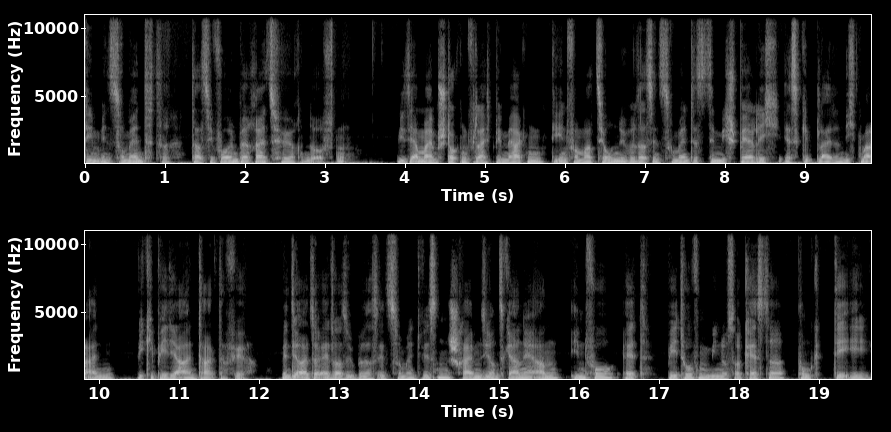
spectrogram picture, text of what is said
dem Instrument, das Sie vorhin bereits hören durften. Wie Sie an meinem Stocken vielleicht bemerken, die Informationen über das Instrument ist ziemlich spärlich. Es gibt leider nicht mal einen Wikipedia-Eintrag dafür. Wenn Sie also etwas über das Instrument wissen, schreiben Sie uns gerne an info at beethoven-orchester.de.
